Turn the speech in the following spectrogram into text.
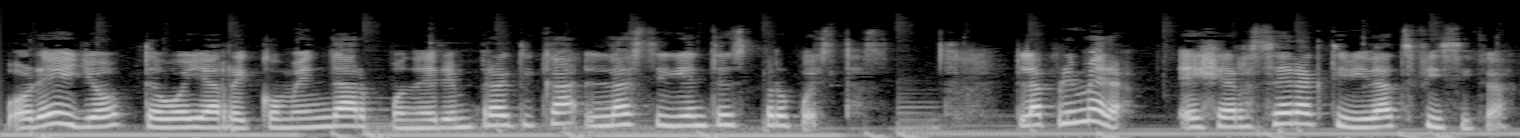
Por ello, te voy a recomendar poner en práctica las siguientes propuestas. La primera, ejercer actividad física.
